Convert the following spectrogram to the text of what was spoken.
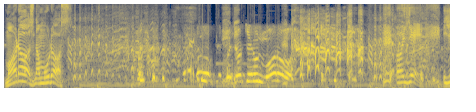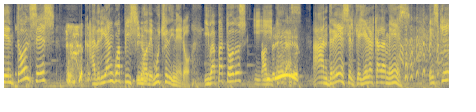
Moros, no muros. pues yo quiero un moro. Oye, y entonces Adrián guapísimo de mucho dinero y va para todos y, todas. Ah, Andrés, el que llega cada mes. Es que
